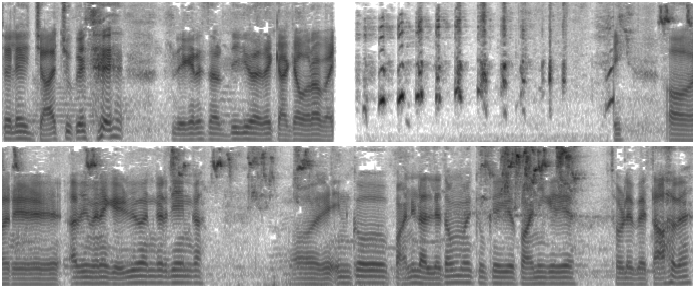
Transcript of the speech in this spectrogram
चले जा चुके थे। देख रहे सर्दी की वजह क्या क्या हो रहा भाई। और अभी मैंने गेट भी बंद कर दिया इनका। और इनको पानी डाल देता हूँ मैं, क्योंकि ये पानी के लिए थोड़े बेताब हैं।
